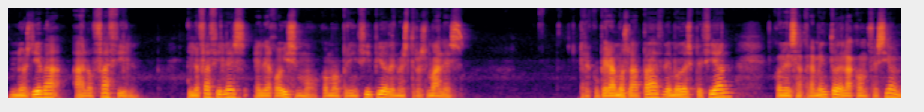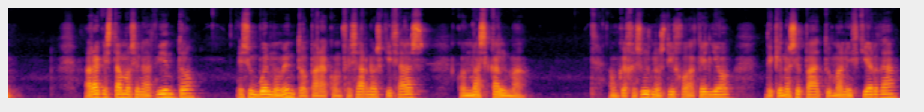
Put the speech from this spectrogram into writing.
nos lleva a lo fácil, y lo fácil es el egoísmo como principio de nuestros males. Recuperamos la paz de modo especial con el sacramento de la confesión. Ahora que estamos en Adviento, es un buen momento para confesarnos quizás con más calma. Aunque Jesús nos dijo aquello de que no sepa tu mano izquierda,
